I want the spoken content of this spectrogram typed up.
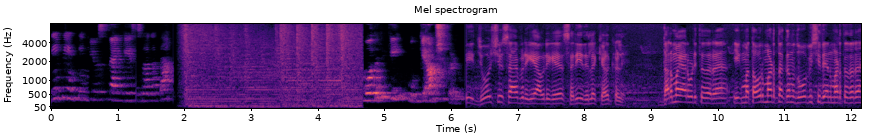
ನ್ಯೂಸ್ ಸ್ವಾಗತ. ಈ ಜೋಶಿ ಸಾಹೇಬರಿಗೆ ಅವರಿಗೆ ಸರಿ ಇದಿಲ್ಲ ಕೇಳ್ಕೊಳ್ಳಿ. ಧರ್ಮ ಯಾರು ಹೊಡಿತಿದ್ದಾರೆ? ಈಗ ಮತ್ತೆ ಅವ್ರು ಮಾಡ್ತಕ್ಕಂಥದ್ದು ಓ ಬಿ ಸಿದು ಏನು ಮಾಡ್ತಿದ್ದಾರೆ?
